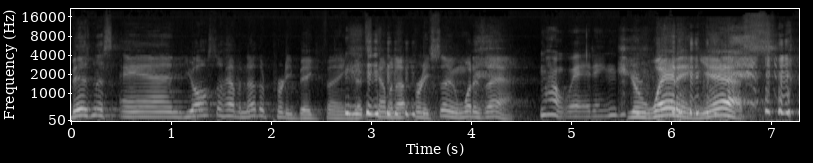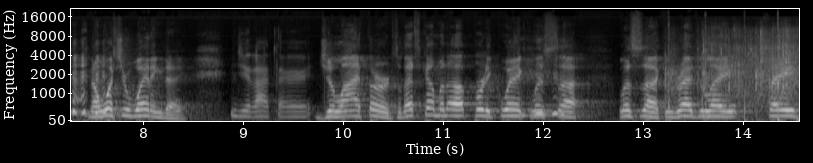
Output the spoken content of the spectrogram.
business, and you also have another pretty big thing that's coming up pretty soon. What is that? My wedding, Your wedding, yes. Now, what's your wedding day? July 3rd. July 3rd. So that's coming up pretty quick. Let's, uh, let's uh, congratulate Faith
